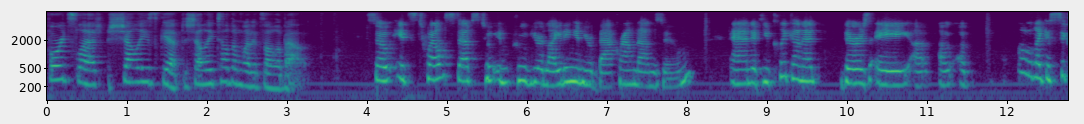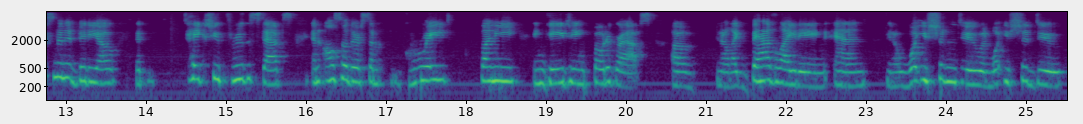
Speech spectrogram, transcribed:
forward slash Shelly's gift. Shelly, tell them what it's all about. So it's 12 steps to improve your lighting and your background on Zoom. And if you click on it, there's a, a, a, oh, like a six minute video that takes you through the steps. And also there's some great, funny, engaging photographs of, you know, like bad lighting and, you know, what you shouldn't do and what you should do.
